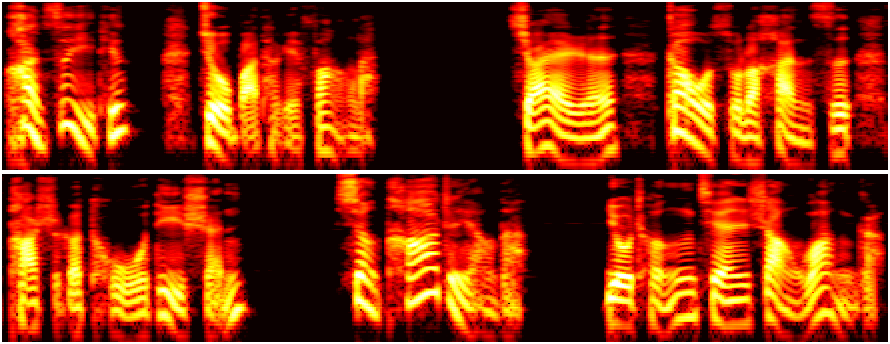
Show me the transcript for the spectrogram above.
汉斯一听，就把他给放了。小矮人告诉了汉斯，他是个土地神，像他这样的有成千上万个。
